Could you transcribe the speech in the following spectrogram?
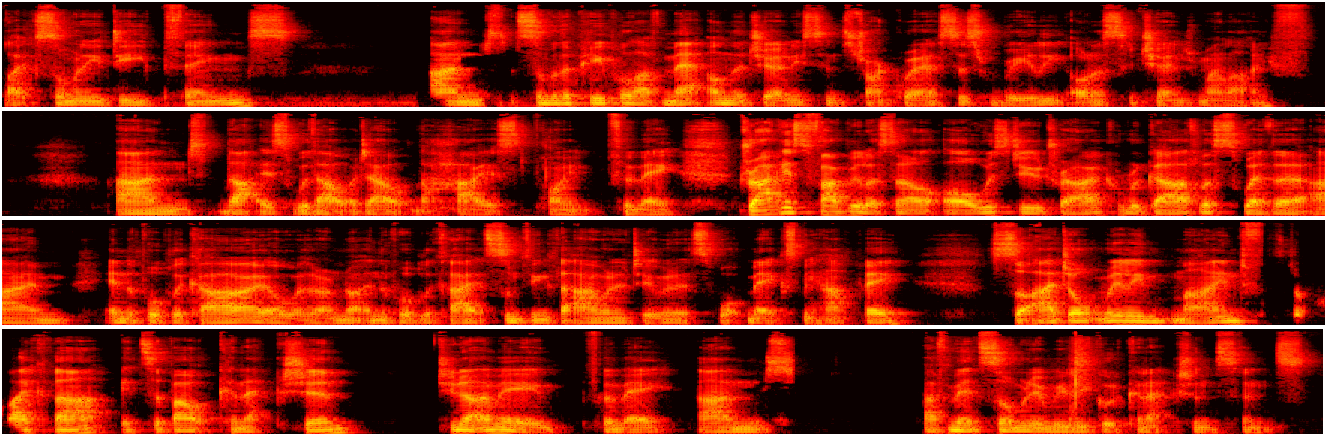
like so many deep things. And some of the people I've met on the journey since Drag Race has really honestly changed my life. And that is without a doubt the highest point for me. Drag is fabulous, and I'll always do drag, regardless whether I'm in the public eye or whether I'm not in the public eye. It's something that I want to do, and it's what makes me happy. So I don't really mind stuff like that. It's about connection. Do you know what I mean? For me. And I've made so many really good connections since.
